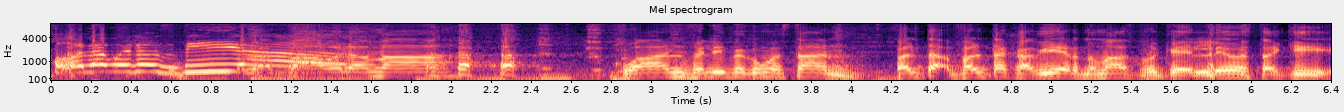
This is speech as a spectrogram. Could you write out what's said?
Hola, buenos días. Hola, Paola, ma. Juan, Felipe, ¿cómo están? Falta, falta Javier nomás, porque Leo está aquí.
